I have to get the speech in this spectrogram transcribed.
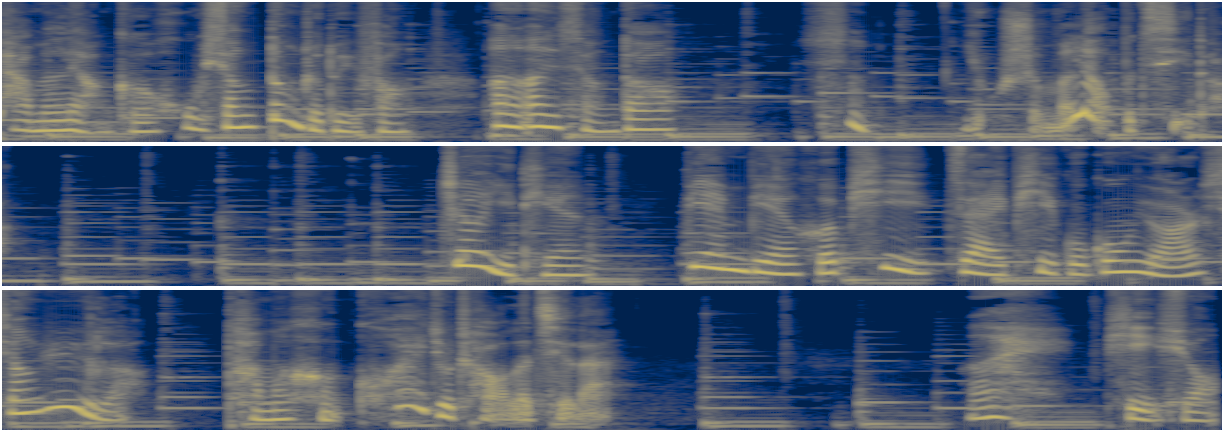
他们两个互相瞪着对方，暗暗想到：哼，有什么了不起的？这一天，便便和屁在屁股公园相遇了，他们很快就吵了起来。哎，屁兄，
